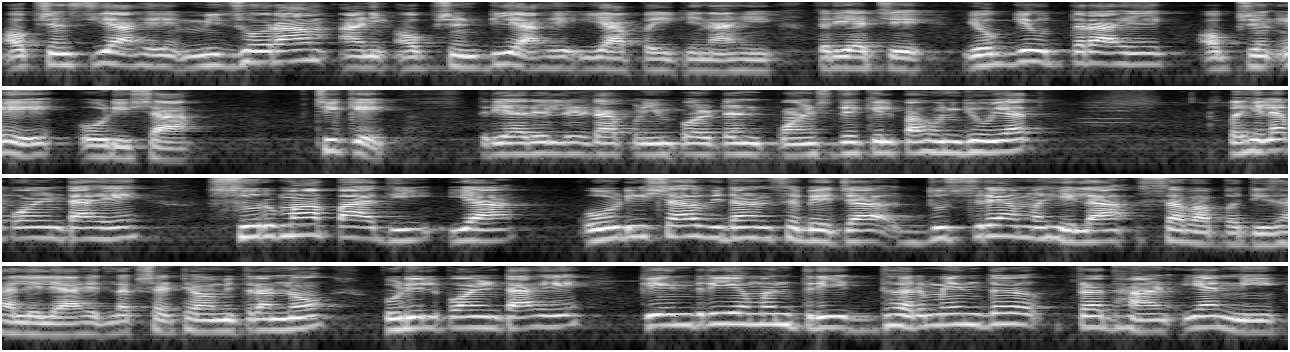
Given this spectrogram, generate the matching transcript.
ऑप्शन सी आहे मिझोराम आणि ऑप्शन डी आहे यापैकी नाही. तर याचे योग्य उत्तर आहे ऑप्शन ए ओडिशा. ठीक आहे. तर या रिलेटेड आपण इम्पॉर्टंट पॉईंट्स देखील पाहून घेऊयात. पहिला पॉईंट आहे सुरमा पाधी या ओडिशा विधानसभेच्या दुसऱ्या महिला सभापती झालेल्या आहेत. लक्षात ठेवा मित्रांनो पुढील पॉईंट आहे. केंद्रीय मंत्री धर्मेंद्र प्रधान यांनी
